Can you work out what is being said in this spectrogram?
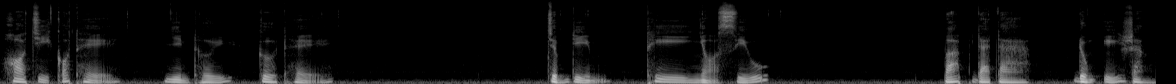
họ chỉ có thể nhìn thấy cơ thể. Chấm điểm thì nhỏ xíu. Bab Dada đồng ý rằng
